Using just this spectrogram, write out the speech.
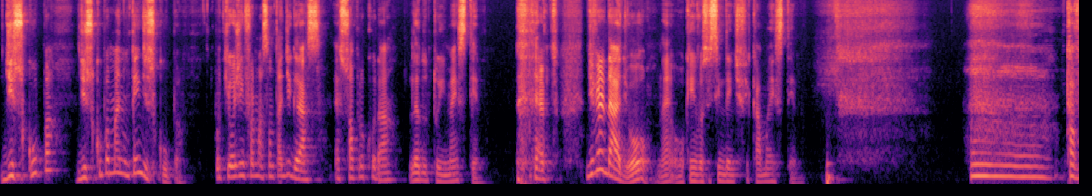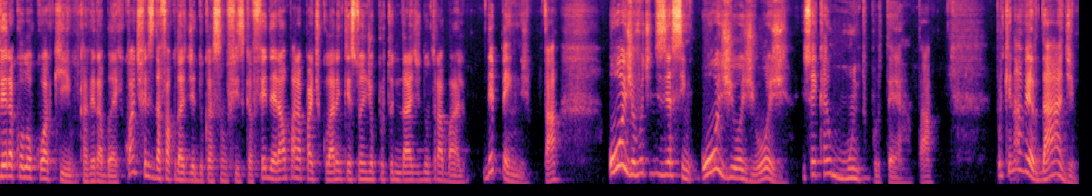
Desculpa, desculpa, mas não tem desculpa. Porque hoje a informação está de graça. É só procurar Leandro Twin mais tempo. Certo? De verdade, ou, né, ou quem você se identificar mais tempo. Ah, Caveira colocou aqui, Caveira Black. Qual a diferença da Faculdade de Educação Física Federal para particular em questões de oportunidade no trabalho? Depende, tá? Hoje, eu vou te dizer assim, hoje, hoje, hoje, isso aí caiu muito por terra, tá? Porque, na verdade,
